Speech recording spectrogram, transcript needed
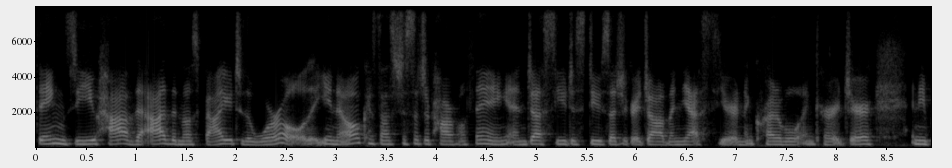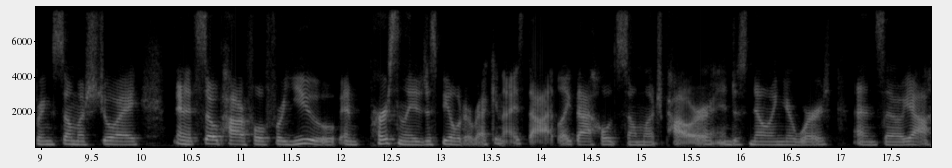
things do you have that add the most value to the world you know? Because that's just such a powerful thing and jess you just do such a great job and yes you're an incredible encourager and you bring so much joy and it's so powerful for you and personally to just be able to recognize that like that holds so much power and just knowing your worth. And so yeah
